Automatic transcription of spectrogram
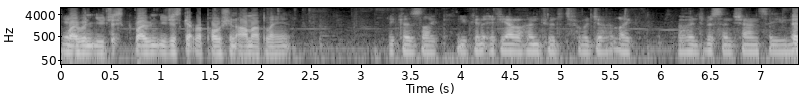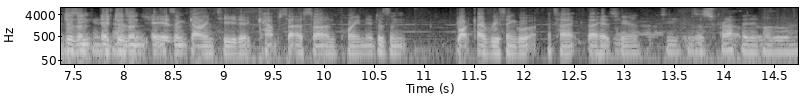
Yeah. Why wouldn't you just Why wouldn't you just get repulsion armor plate? Because like you can if you have a hundred it's from a ju- like a hundred percent chance that you It doesn't. take any It doesn't. It isn't guaranteed. It caps at a certain point. It doesn't block every single attack that hits you. See, there's a scrap in it by the way.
